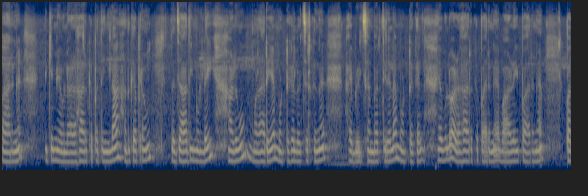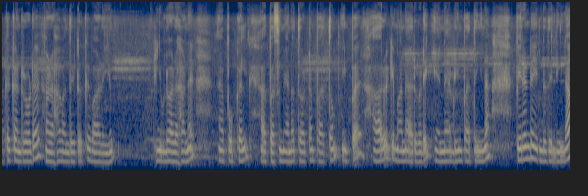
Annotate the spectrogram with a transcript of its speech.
பாருங்கள் இன்றைக்கும் எவ்வளோ அழகாக இருக்குது பார்த்தீங்களா? அதுக்கப்புறம் இந்த ஜாதி முல்லை அதுவும் நிறைய மொட்டுகள் வச்சுருக்குங்க. ஹைப்ரிட் செம்பருத்திலலாம் மொட்டுகள். எவ்வளோ அழகாக இருக்குது பாருங்கள் வாழை பாருங்கள் பக்கக்கன்றோட அழகாக வந்துகிட்டு இருக்குது வாழையும். இவ்வளோ அழகான பூக்கள் பசுமையான தோட்டம் பார்த்தோம். இப்போ ஆரோக்கியமான அறுவடை என்ன அப்படின்னு பார்த்தீங்கன்னா பிரண்டை இருந்தது இல்லைங்களா?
